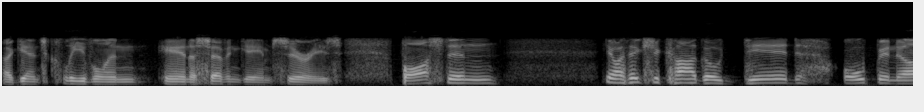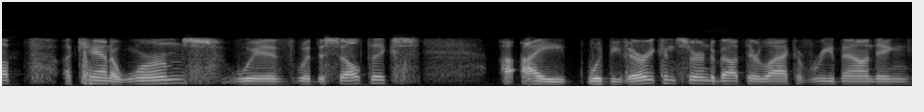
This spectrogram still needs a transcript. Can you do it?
against Cleveland in a seven game series. Boston, you know, I think Chicago did open up a can of worms with with the Celtics. I would be very concerned about their lack of rebounding,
